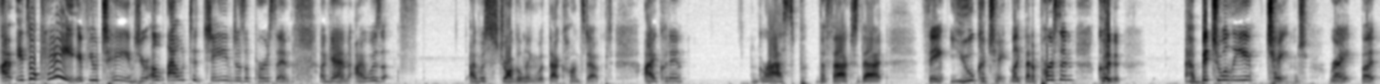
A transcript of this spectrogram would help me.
I, it's okay if you change. You're allowed to change as a person. Again, I was I was struggling with that concept. I couldn't grasp the fact that think you could change, like that a person could habitually change, right? But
